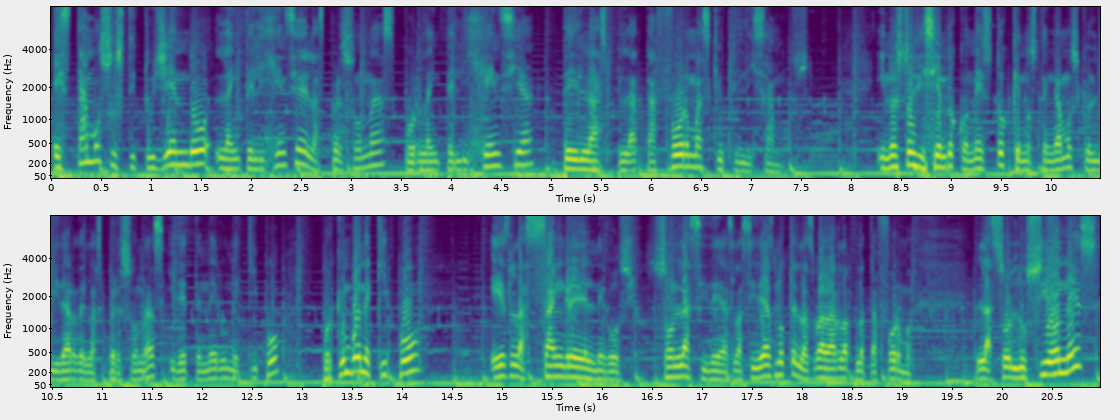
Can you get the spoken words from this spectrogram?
estamos sustituyendo la inteligencia de las personas por la inteligencia de las plataformas que utilizamos. Y no estoy diciendo con esto que nos tengamos que olvidar de las personas y de tener un equipo, porque un buen equipo es la sangre del negocio, son las ideas. Las ideas no te las va a dar la plataforma. Las soluciones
